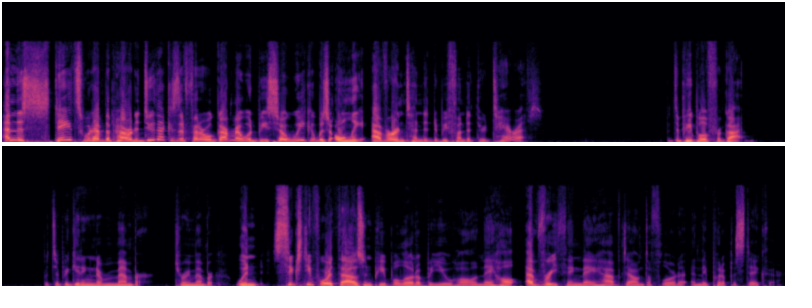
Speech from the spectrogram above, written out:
And the states would have the power to do that because the federal government would be so weak it was only ever intended to be funded through tariffs. But the people have forgotten. But they're beginning to remember. To remember when 64,000 people load up a U-Haul and they haul everything they have down to Florida and they put up a stake there.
